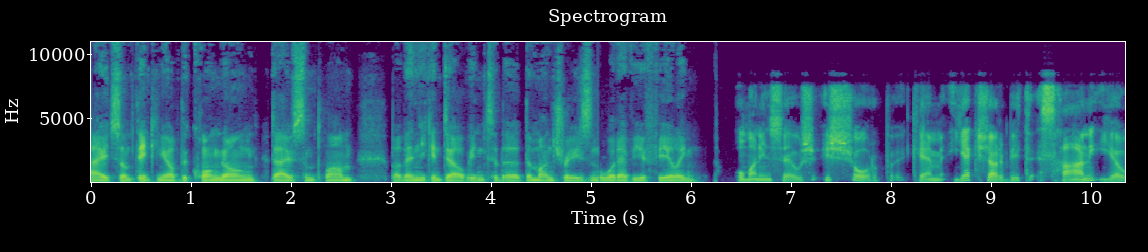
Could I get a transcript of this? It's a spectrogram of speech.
age. So I'm thinking of the Kwangdong, Davison plum, but then you can delve into the the munchies and whatever you're feeling. u ma ninsewx ix-xorb, kemm jekk xarbiet sħan jew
